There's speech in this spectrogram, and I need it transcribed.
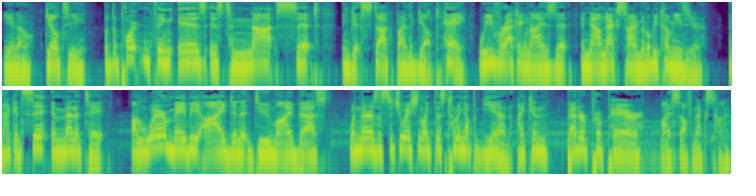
You know, guilty but the important thing is, is to not sit and get stuck by the guilt. Hey, we've recognized it, and now next time it'll become easier. And I can sit and meditate on where maybe I didn't do my best. When there is a situation like this coming up again, I can better prepare myself next time.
